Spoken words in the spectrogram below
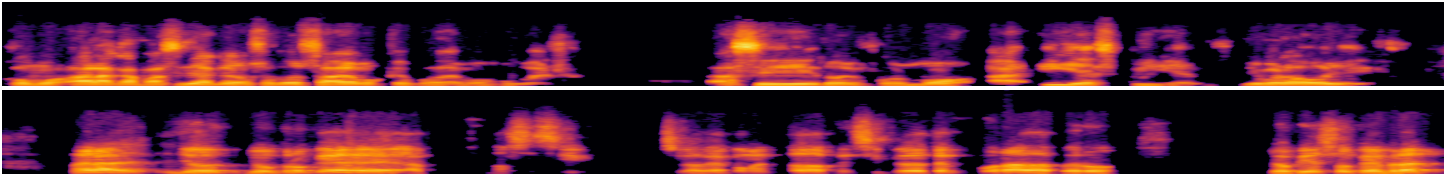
como a la capacidad que nosotros sabemos que podemos jugar. Así lo informó a ESPN. Dímelo, oye. Mira, yo, yo creo que, no sé si, si lo había comentado a principio de temporada, pero yo pienso que Brad,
